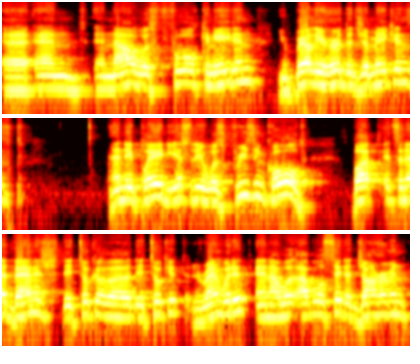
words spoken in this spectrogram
uh, and and now it was full Canadian. You barely heard the Jamaicans, and they played yesterday. It was freezing cold, but it's an advantage. They took a, they took it, ran with it, and I will I will say that John Herdman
